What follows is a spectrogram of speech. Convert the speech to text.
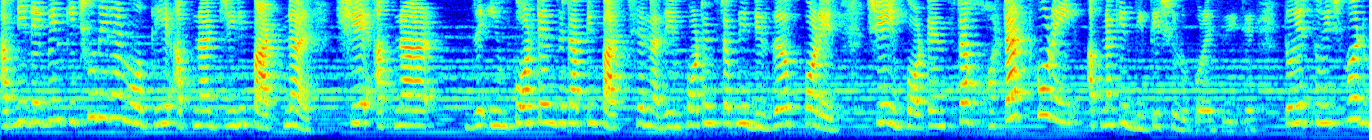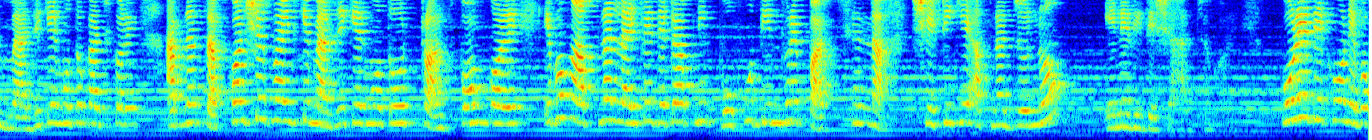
আপনি দেখবেন কিছুদিনের মধ্যে আপনার যিনি পার্টনার সে আপনার যে ইম্পর্টেন্স যেটা আপনি পাচ্ছেন না, যে ইম্পর্টেন্সটা আপনি ডিজার্ভ করেন, সেই ইম্পর্টেন্সটা হঠাৎ করেই আপনাকে দিতে শুরু করে দিয়েছে। তো এই সুইচ ওয়ার্ড ম্যাজিকের মতো কাজ করে, আপনার সাবকনশিয়াস মাইন্ডকে ম্যাজিকের মতো ট্রান্সফর্ম করে এবং আপনার লাইফে যেটা আপনি বহু দিন ধরে পাচ্ছেন না, সেটিকে আপনার জন্য এনে দিতে সাহায্য করে। করে দেখুন এবং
